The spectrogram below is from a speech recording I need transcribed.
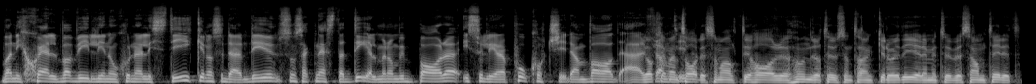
vad ni själva vill inom journalistiken och sådär. Det är ju som sagt nästa del, men om vi bara isolerar på kortsidan, vad är Jag framtiden? kan väl ta det som alltid har hundratusen tankar och idéer i mitt huvud samtidigt.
